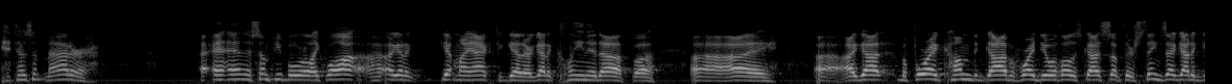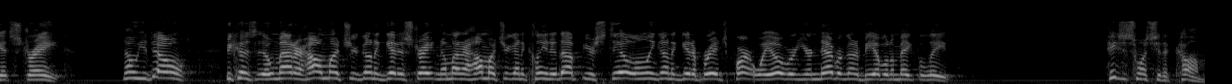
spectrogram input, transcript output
It doesn't matter. And, and there's some people who are like, well, I, I got to get my act together. I got to clean it up. Uh, uh, I, uh, I got before I come to God, before I deal with all this God stuff. There's things I got to get straight. No, you don't. Because no matter how much you're going to get it straight, no matter how much you're going to clean it up, you're still only going to get a bridge part way over, and you're never going to be able to make the leap. He just wants you to come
